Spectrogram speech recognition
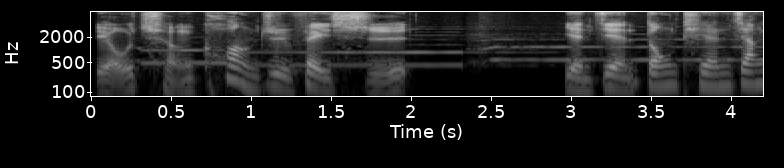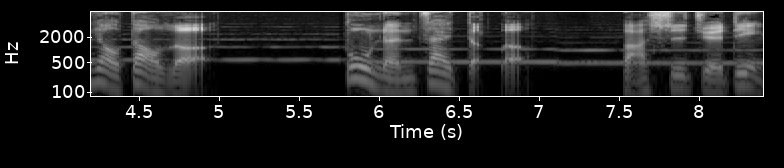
流程旷日费时，眼见冬天将要到了，不能再等了。法师决定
